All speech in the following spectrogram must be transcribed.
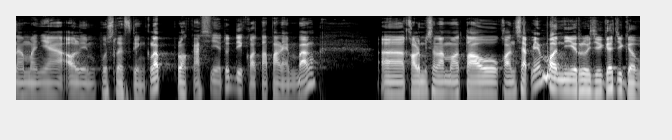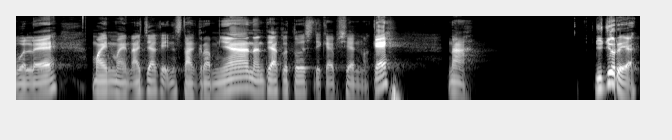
namanya Olympus Lifting Club. Lokasinya itu di kota Palembang. Uh, kalau misalnya mau tahu konsepnya mau niru juga juga boleh. Main-main aja ke Instagramnya nanti aku tulis di caption oke? Okay? nah jujur ya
